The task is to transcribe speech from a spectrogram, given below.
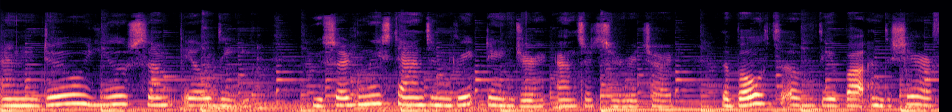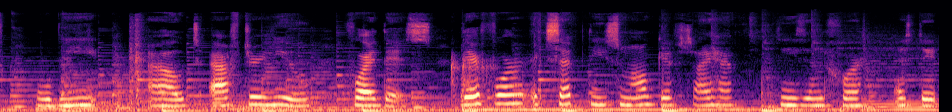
and do you some ill deed. You certainly stand in great danger, answered Sir Richard. The both of the abbot and the sheriff will be out after you for this. Therefore, accept these small gifts I have seasoned for estate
